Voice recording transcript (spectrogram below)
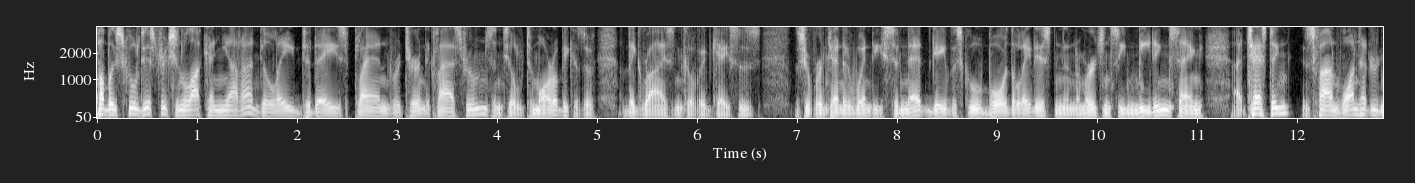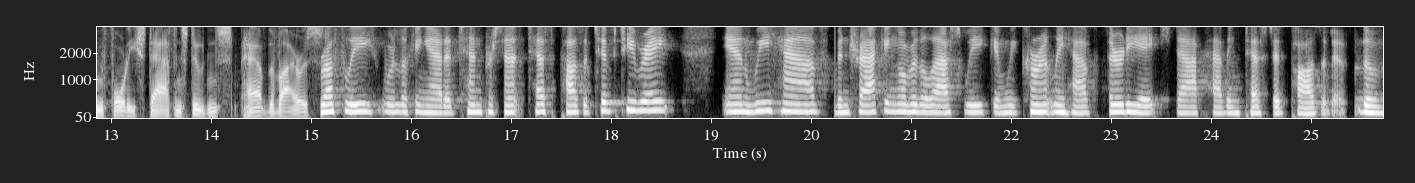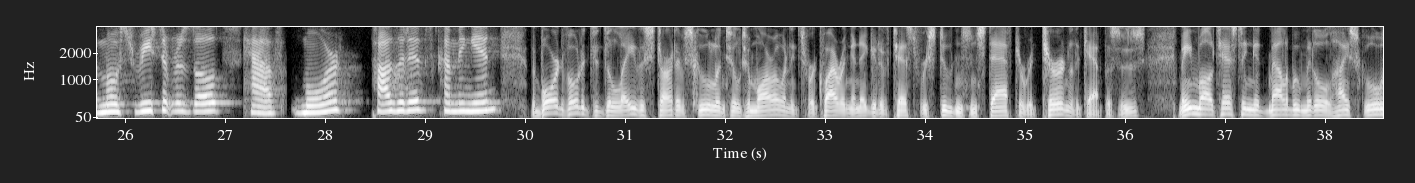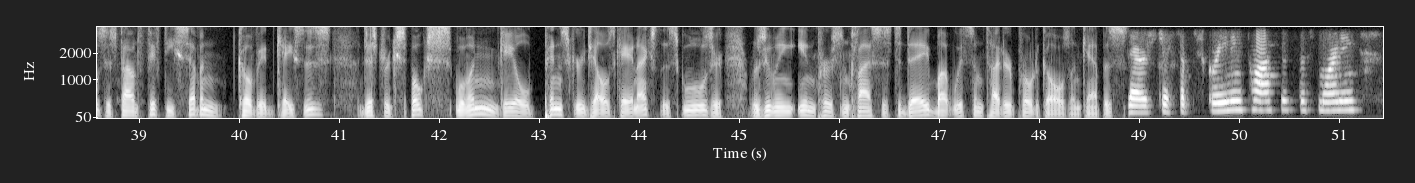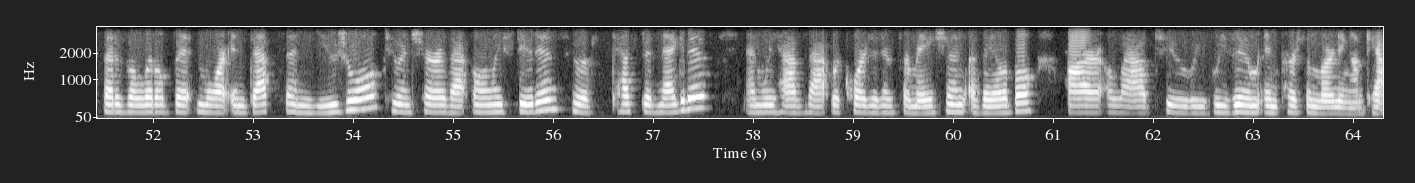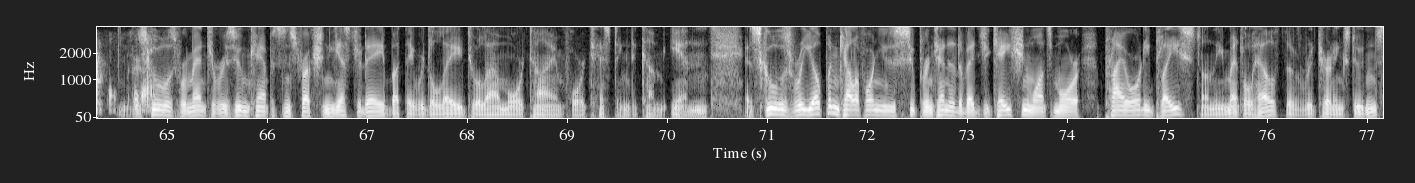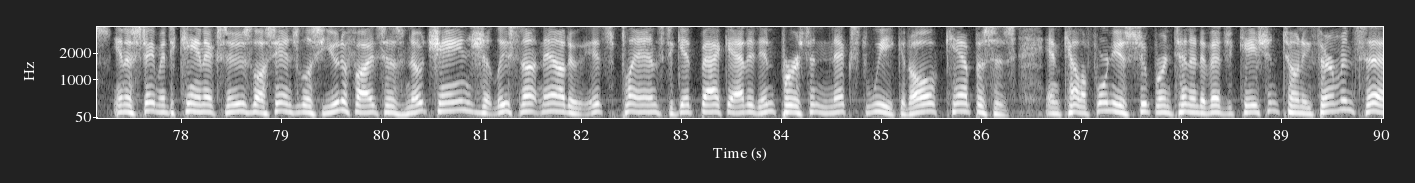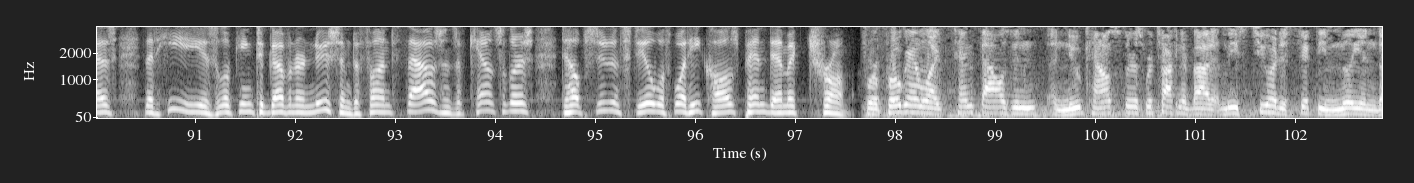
Public school districts in La Cañada delayed today's planned return to classrooms until tomorrow because of a big rise in COVID cases. The superintendent, Wendy Sinnette, gave the school board the latest in an emergency meeting, saying uh, testing has found 140 staff and students have the virus. Roughly, we're looking at a 10% test positivity rate and we have been tracking over the last week, and we currently have 38 staff having tested positive. The most recent results have more positives coming in. The board voted to delay the start of school until tomorrow, and it's requiring a negative test for students and staff to return to the campuses. Meanwhile, testing at Malibu Middle High Schools has found 57 COVID cases. District spokeswoman Gail Pinsker tells KNX the schools are resuming in person classes today, but with some tighter protocols on campus. There's just a screening process this morning that is a little bit more in depth than usual to ensure that only students who have tested negative and we have that recorded information available are allowed to re- resume in-person learning on campus. The schools were meant to resume campus instruction yesterday, but they were delayed to allow more time for testing to come in. As schools reopen, California's superintendent of education wants more priority placed on the mental health of returning students. In a statement to KNX News, Los Angeles Unified says no change, at least not now, to its plans to get back at it in person next week at all campuses. And California's superintendent of education, Tony Thurmond, says that he is looking to Governor Newsom to fund thousands of counselors to help students deal with what he calls pandemic trauma. For a program like 10,000 uh, new counselors, we're talking about at least $250 million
